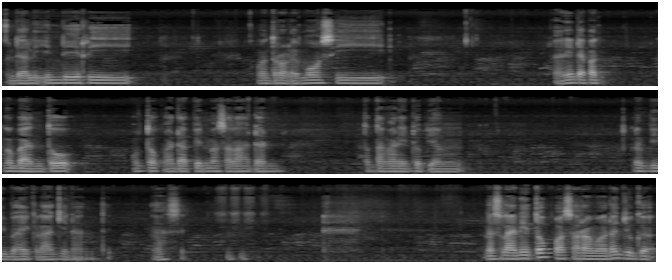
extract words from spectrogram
kendaliin diri, kontrol emosi. Nah ini dapat ngebantu untuk ngadapin masalah dan tantangan hidup yang lebih baik lagi nanti. Asik. nah selain itu puasa Ramadan juga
